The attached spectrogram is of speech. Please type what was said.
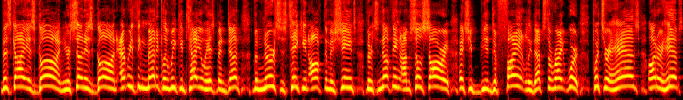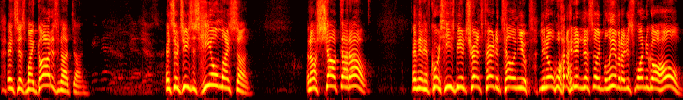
This guy is gone. Your son is gone. Everything medically we can tell you has been done. The nurse is taking off the machines. There's nothing. I'm so sorry. And she defiantly, that's the right word, puts her hands on her hips and says, My God is not done. Amen. And so, Jesus, heal my son. And I'll shout that out. And then, of course, he's being transparent and telling you, you know what? I didn't necessarily believe it. I just wanted to go home,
